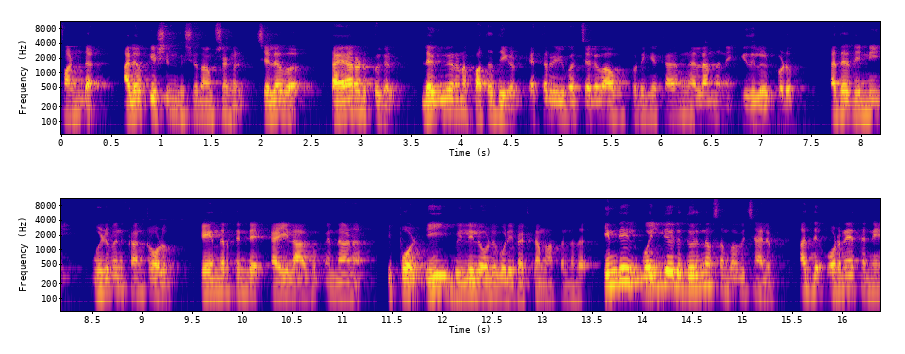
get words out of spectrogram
ഫണ്ട് അലോക്കേഷൻ വിശദാംശങ്ങൾ ചെലവ് തയ്യാറെടുപ്പുകൾ ലഘൂകരണ പദ്ധതികൾ എത്ര രൂപ ചെലവാകും തുടങ്ങിയ കാര്യങ്ങളെല്ലാം തന്നെ ഇതിൽ ഉൾപ്പെടും. അതായത് ഇനി മുഴുവൻ കൺട്രോളും കേന്ദ്രത്തിന്റെ കയ്യിലാകും എന്നാണ് ഇപ്പോൾ ഈ ബില്ലിലോടുകൂടി വ്യക്തമാക്കുന്നത്. ഇന്ത്യയിൽ വലിയൊരു ദുരന്തം സംഭവിച്ചാലും അത് ഉടനെ തന്നെ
